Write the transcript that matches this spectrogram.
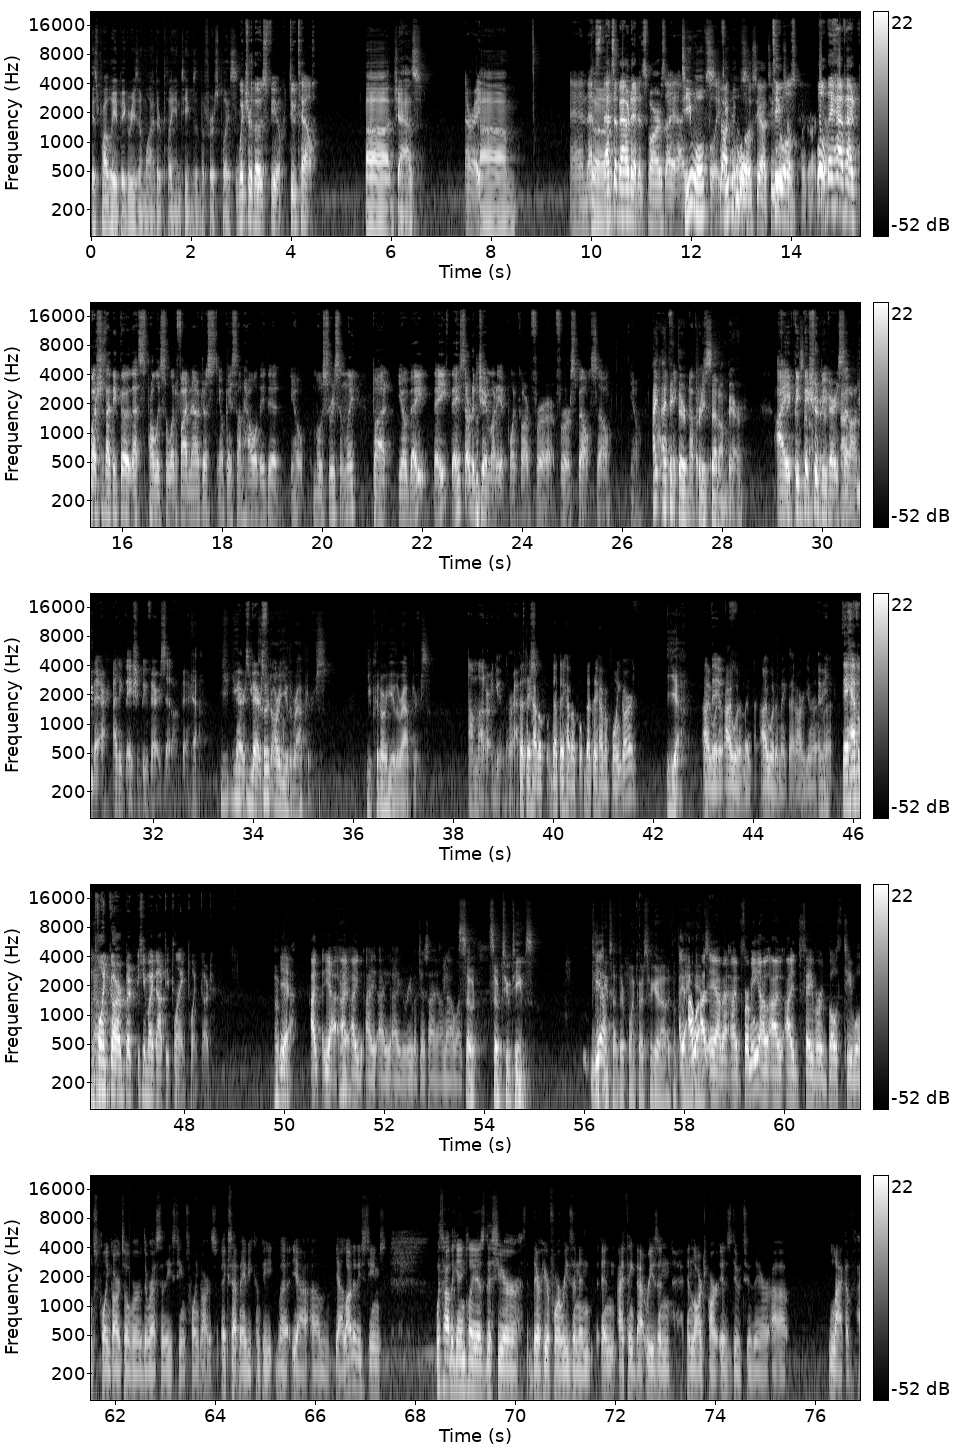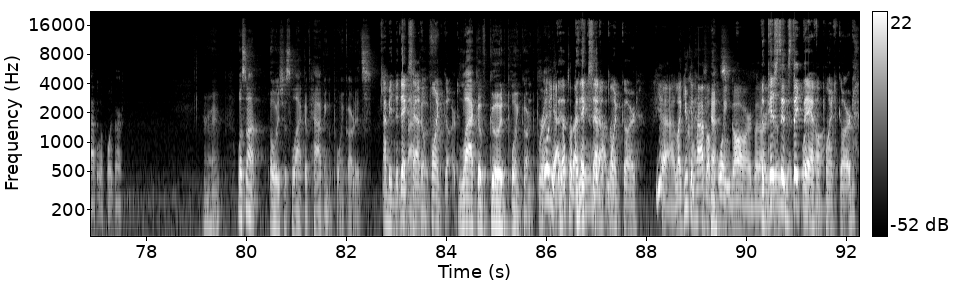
is probably a big reason why they're playing teams in the first place. Which are those few? Do tell. Uh, Jazz. All right. Um, and that's the, that's about it as far as I, I T Wolves. No, T Wolves, yeah, T Wolves. Well, yeah. they have had questions. I think the, that's probably solidified now, just you know, based on how well they did, you know, most recently. But you know, they they they started J Money at point guard for for a spell. So you know, I, I, I think, think, they're pretty set on Bear. I, think, think they should be very set uh, on you, Bear. I think they should be very set on Bear. Yeah, you, you, Bears, you Bears could argue the Raptors. You could argue the Raptors. I'm not arguing the Raptors. That they have a that they have a that they have a point guard. Yeah, I would I wouldn't make I wouldn't make that argument. I mean, but... they have a no. point guard, but he might not be playing point guard. Okay. Yeah, I yeah I, I, I, I agree with Josiah on that one. So so two teams. Two yeah. teams have their point guards figured out in I, I, games. yeah, man, for me, I, I I'd favor both T Wolves point guards over the rest of these teams point guards, except maybe compete. But yeah, um, yeah, a lot of these teams with how the gameplay is this year, they're here for a reason, and and I think that reason, in large part, is due to their uh, lack of having a point guard. All right. Well, it's not always just lack of having a point guard. It's I mean, the Knicks Lack have a point guard. lack of good point guard. Right. Well, yeah, the, that's what the I mean. Knicks have Yeah, a like- point guard. Yeah, like you can have a Yes. point guard, but The are you really Pistons a think they point have a point guard.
